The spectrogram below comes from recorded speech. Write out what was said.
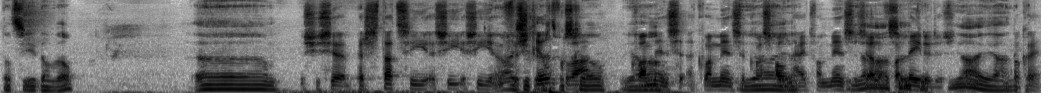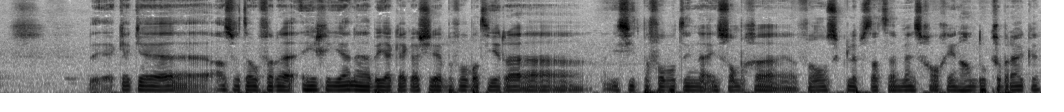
Dat zie je dan wel. Uh, dus je, per stad zie, zie, zie je een ja, verschil, qua, verschil. Ja. qua, mensen, qua, mensen, qua Ja, schoonheid van mensen zelf, zeker. leden dus. Ja, ja. Oké, Kijk, eh, als we het over eh, hygiëne hebben. Ja, kijk, als je bijvoorbeeld hier. eh, je ziet bijvoorbeeld in, eh, in sommige eh, van onze clubs dat eh, mensen gewoon geen handdoek gebruiken.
